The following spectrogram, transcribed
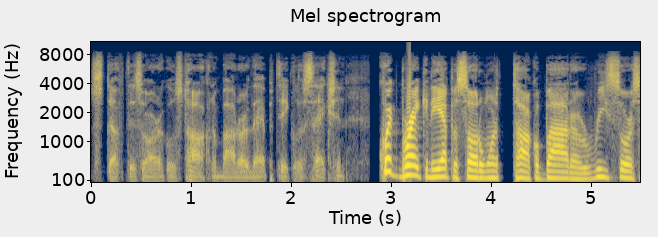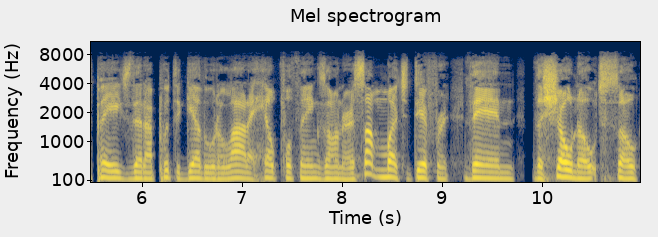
stuff this article is talking about or that particular section. Quick break in the episode. I want to talk about a resource page that I put together with a lot of helpful things on there. Something much different than the show notes. So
